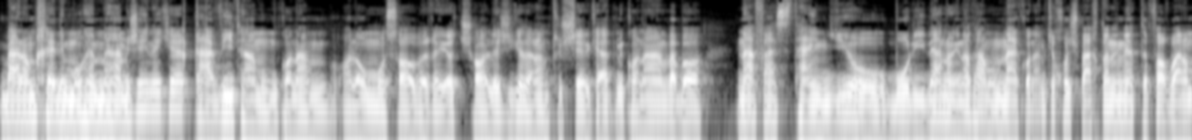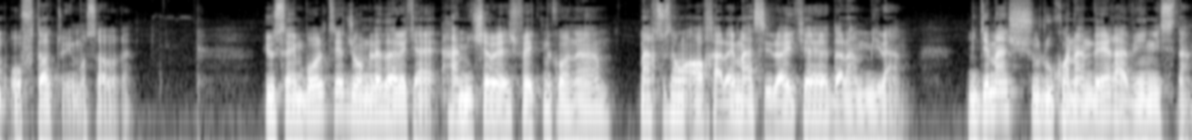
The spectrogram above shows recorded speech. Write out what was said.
برام خیلی مهمه همیشه اینه که قوی تموم کنم. حالا اون مسابقه یا چالشی که دارم تو شرکت می‌کنم و با نفس تنگی و بریدن و اینا تموم نکنم که خوشبختانه این اتفاق برام افتاد تو این مسابقه. یوسین بولت یه جمله داره که همیشه بهش فکر می‌کنم. مخصوصا اون آخرای مسیرهایی که دارم میرم. میگه من شروع کننده قوی نیستم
